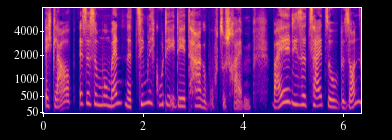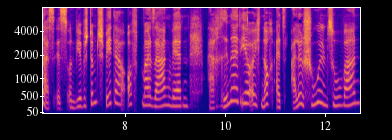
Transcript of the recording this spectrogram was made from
Ich glaube, es ist im Moment eine ziemlich gute Idee, Tagebuch zu schreiben, weil diese Zeit so besonders ist und wir bestimmt später oft mal sagen werden, erinnert ihr euch noch, als alle Schulen zu waren?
